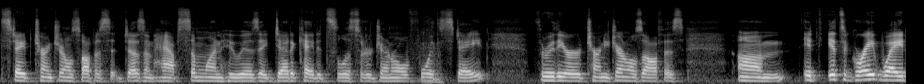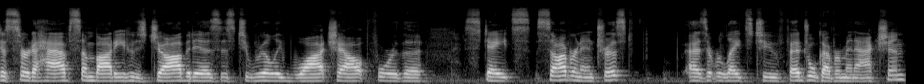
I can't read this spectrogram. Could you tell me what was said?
state attorney general's office that doesn't have someone who is a dedicated solicitor general for mm-hmm. the state through their attorney general's office um, it, it's a great way to sort of have somebody whose job it is is to really watch out for the state's sovereign interest as it relates to federal government action.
